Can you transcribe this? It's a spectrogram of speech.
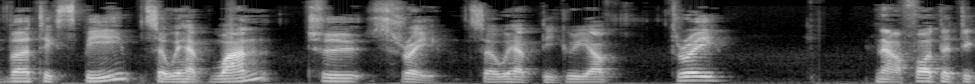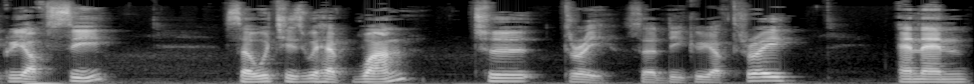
vertex b, so we have 1, 2, 3. So we have degree of 3, now for the degree of C, so which is we have 1, 2, 3. So degree of 3. And then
